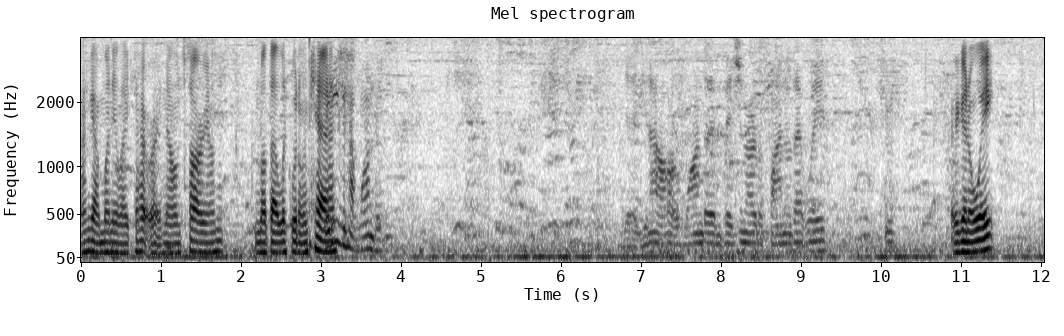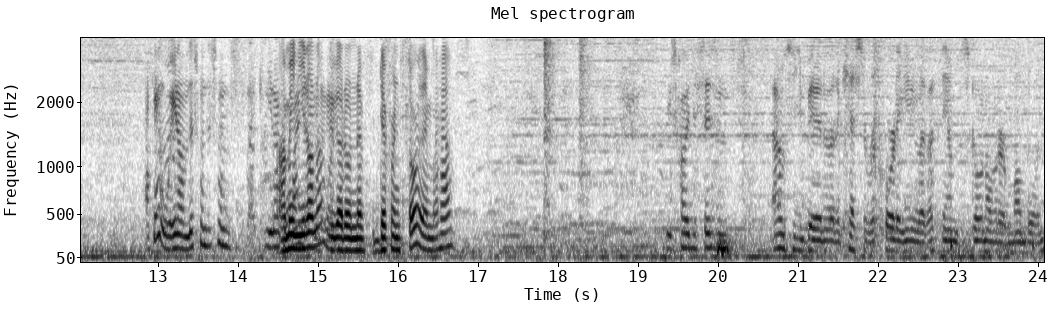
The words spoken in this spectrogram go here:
I ain't got money like that right now. I'm sorry, I'm, I'm not that liquid on They cash. even have Wanda. Yeah, you know how hard Wanda and Vision are to find that wave? Are you gonna wait? I can't wait on this one. This one's like, you know. I mean, you don't know. We go to a different store than my house. These hard decisions. I don't see you being able to catch the recording anyways. I see him just going over there mumbling.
